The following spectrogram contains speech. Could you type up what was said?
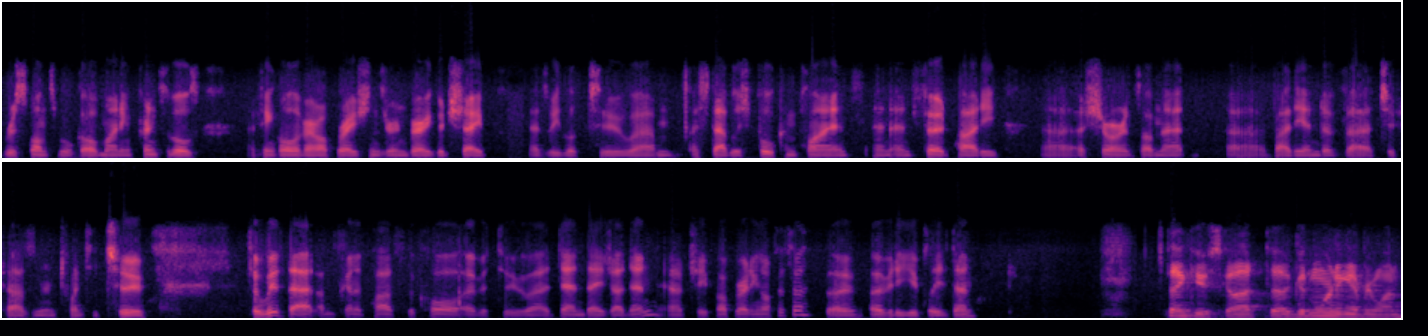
responsible gold mining principles. I think all of our operations are in very good shape as we look to um, establish full compliance and third-party uh, assurance on that uh, by the end of uh, 2022. So with that, I'm just going to pass the call over to Dan Desjardins, our Chief Operating Officer. So over to you, please, Dan. Thank you, Scott. Good morning, everyone.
